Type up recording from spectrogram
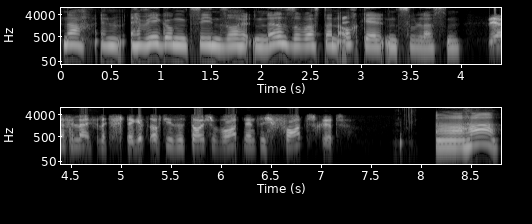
na, in Erwägungen ziehen sollten, ne? Sowas dann auch gelten zu lassen. Ja, vielleicht. vielleicht. Da gibt es auch dieses deutsche Wort, nennt sich Fortschritt. Aha.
